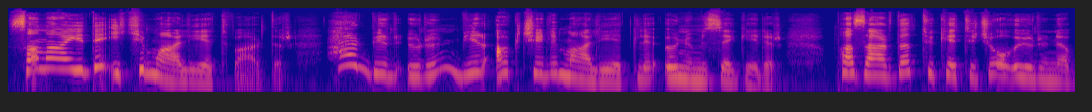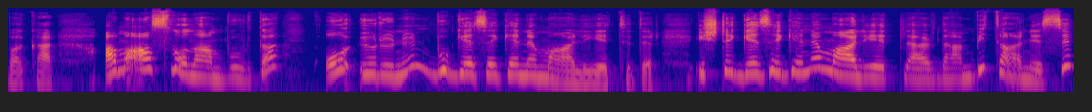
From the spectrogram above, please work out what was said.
Sanayide iki maliyet vardır. Her bir ürün bir akçeli maliyetle önümüze gelir. Pazarda tüketici o ürüne bakar. Ama asıl olan burada o ürünün bu gezegene maliyetidir. İşte gezegene maliyetlerden bir tanesi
